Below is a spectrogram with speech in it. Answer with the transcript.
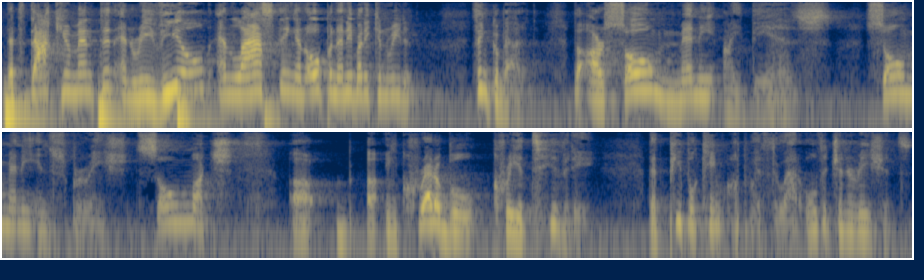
that's documented and revealed and lasting and open. Anybody can read it. Think about it. There are so many ideas, so many inspirations, so much uh, uh, incredible creativity that people came up with throughout all the generations,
